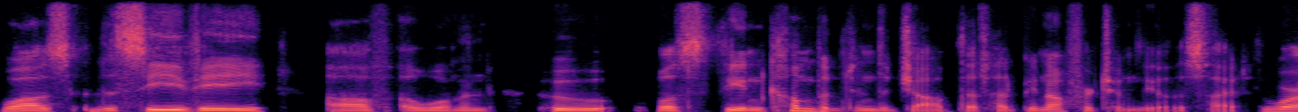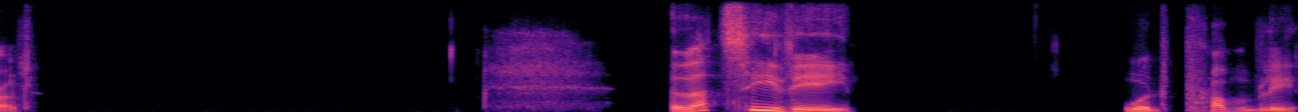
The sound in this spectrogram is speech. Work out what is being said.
was the CV of a woman who was the incumbent in the job that had been offered to him the other side of the world. That CV would probably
